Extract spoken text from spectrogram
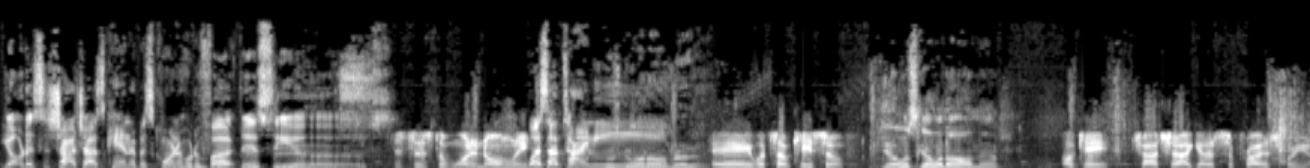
Yo, this is Cha Cha's Cannabis Corner. Who the fuck this this is? This is the one and only. What's up, Tiny? What's going on, brother? Hey, what's up, Queso? Yo, what's going on, man? Okay, Cha Cha, I got a surprise for you.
